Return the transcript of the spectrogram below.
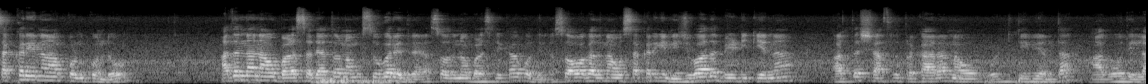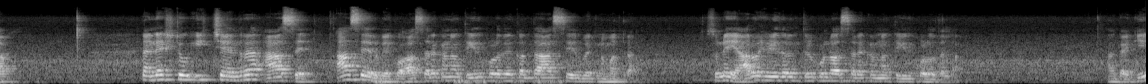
ಸಕ್ಕರೆಯನ್ನು ನಾವು ಕೊಂಡ್ಕೊಂಡು ಅದನ್ನು ನಾವು ಬಳಸದೆ ಅಥವಾ ನಮ್ಗೆ ಸುಗರ್ ಇದ್ದರೆ ಸೊ ಅದನ್ನು ನಾವು ಬಳಸಲಿಕ್ಕೆ ಆಗೋದಿಲ್ಲ. ಸೊ ಅವಾಗ ಅದನ್ನು ನಾವು ಸಕ್ಕರೆಗೆ ನಿಜವಾದ ಬೇಡಿಕೆಯನ್ನು ಅರ್ಥಶಾಸ್ತ್ರದ ಪ್ರಕಾರ ನಾವು ಒಡ್ತೀವಿ ಅಂತ ಆಗೋದಿಲ್ಲ. ನೆಕ್ಸ್ಟು ಇಚ್ಛೆ ಅಂದರೆ ಆಸೆ. ಆಸೆ ಇರಬೇಕು. ಆ ಸರಕನ್ನು ನಾವು ತೆಗೆದುಕೊಳ್ಬೇಕಂತ ಆಸೆ ಇರಬೇಕು ನಮ್ಮ ಹತ್ರ. ಸುಮ್ಮನೆ ಯಾರೋ ಹೇಳಿದಾರೆ ಅಂತ ತಿಳ್ಕೊಂಡು ಆ ಸರಕನ್ನು ತೆಗೆದುಕೊಳ್ಳೋದಲ್ಲ. ಹಾಗಾಗಿ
